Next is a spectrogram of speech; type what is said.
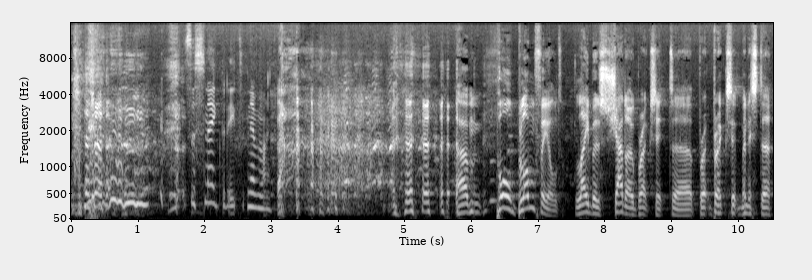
It's a snake that eats. Never mind. Paul Blomfield, Labour's shadow Brexit uh, Bre- Brexit minister,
